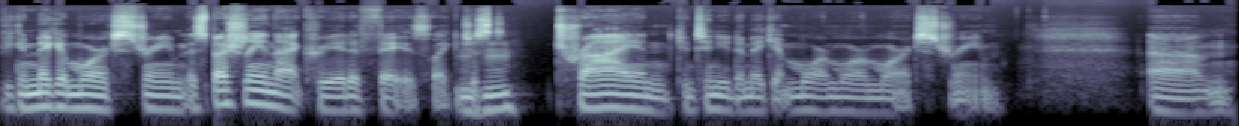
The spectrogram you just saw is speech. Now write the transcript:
if you can make it more extreme especially in that creative phase like just try and continue to make it more and more and more extreme. Um,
